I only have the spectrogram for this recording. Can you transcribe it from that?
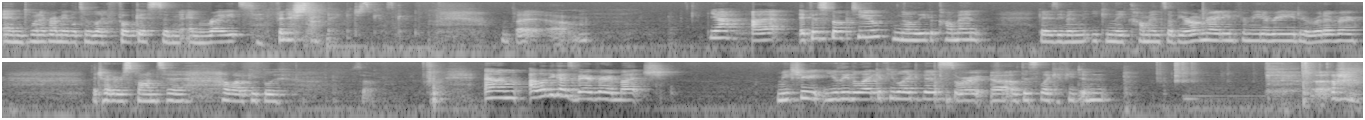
And whenever i'm able to like focus and, and write and finish something it just feels good. But um yeah uh, if this spoke to you you know leave a comment. You guys even you can leave comments of your own writing for me to read or whatever. I try to respond to a lot of people um, I love you guys very, very much. Make sure you leave a like if you like this or uh, a dislike if you didn't. Uh,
